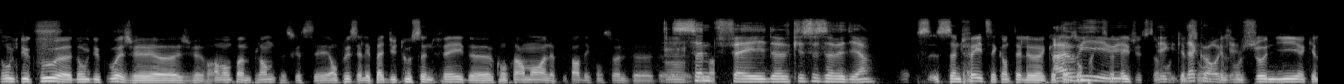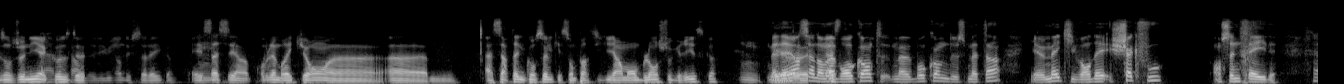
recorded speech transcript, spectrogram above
donc du coup, euh, donc du coup, ouais, je vais, euh, je vais vraiment pas me plaindre parce que c'est, en plus, elle est pas du tout Sunfade, contrairement à la plupart des consoles de. de, Sunfade, qu'est-ce que ça veut dire? Sunfade, c'est quand elles, quand ah, elles ont oui, soleil justement, qu'elles ont, okay. ont, jauni, qu'elles ont jauni à ah, cause de la lumière du soleil. Quoi. Et mm. ça, c'est un problème récurrent à, à à certaines consoles qui sont particulièrement blanches ou grises quoi. Mm. Mais d'ailleurs, euh, dans ma brocante, ma brocante de ce matin, il y a un mec qui vendait chaque fou en Sunfade.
